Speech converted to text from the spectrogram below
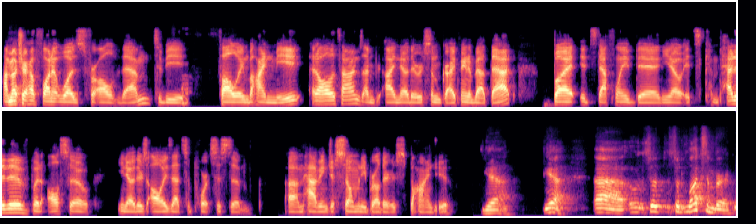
I'm not sure how fun it was for all of them to be following behind me at all the times. I'm, I know there was some griping about that, but it's definitely been, you know, it's competitive, but also, you know, there's always that support system um, having just so many brothers behind you. Yeah. Yeah. Uh, so, so Luxembourg,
